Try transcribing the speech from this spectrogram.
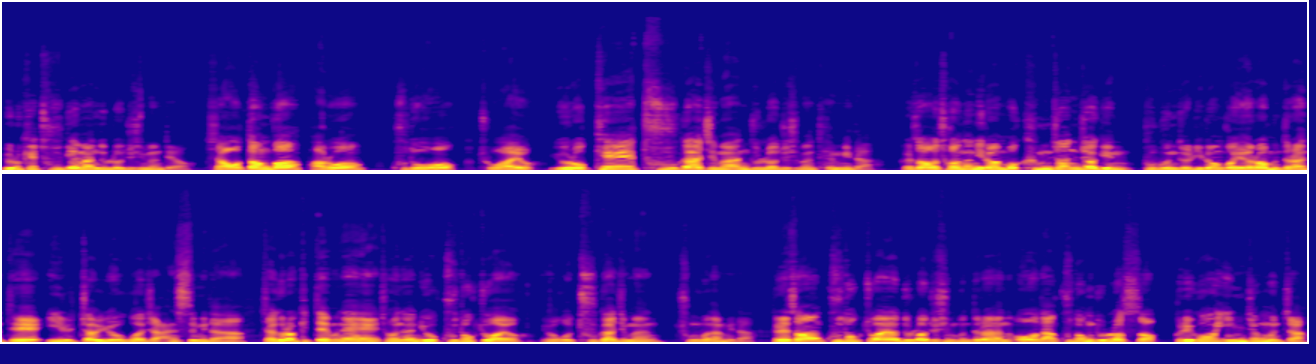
이렇게 두 개만 눌러주시면 돼요. 자 어떤 거? 바로 구독, 좋아요 이렇게 두 가지만 눌러주시면 됩니다. 그래서 저는 이런 뭐 금전적인 부분들 이런 거 여러분들한테 일절 요구하지 않습니다. 자 그렇기 때문에 저는 요 구독, 좋아요 요거 두 가지만 충분합니다. 그래서 구독, 좋아요 눌러주신 분들은 어 나 구독 눌렀어 그리고 인증 문자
